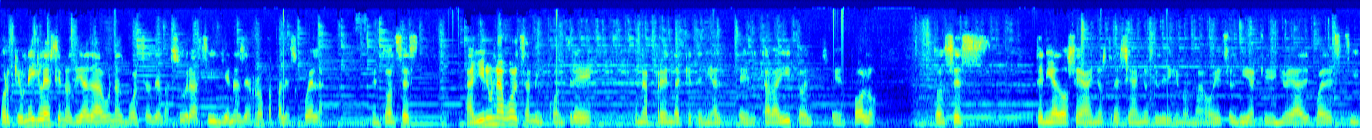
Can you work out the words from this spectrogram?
porque una iglesia nos había dado unas bolsas de basura así llenas de ropa para la escuela. Entonces, allí en una bolsa me encontré una prenda que tenía el, caballito, el, el polo. Entonces tenía 12 años, 13 años y le dije, mamá, hoy es el día que yo ya voy a decidir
